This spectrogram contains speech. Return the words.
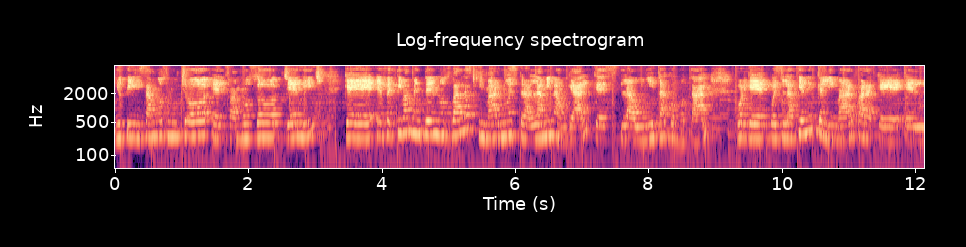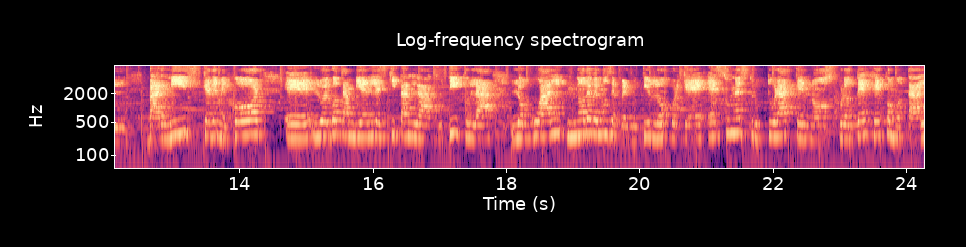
y utilizamos mucho el famoso gelish, que efectivamente nos va a lastimar nuestra lámina unguial, que es la uñita como tal, porque pues la tienen que limar para que el barniz quede mejor, eh, luego también les quitan la cutícula, lo cual no debemos de permitirlo porque es una estructura que nos protege como tal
